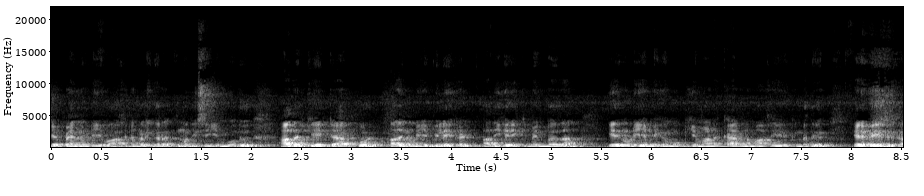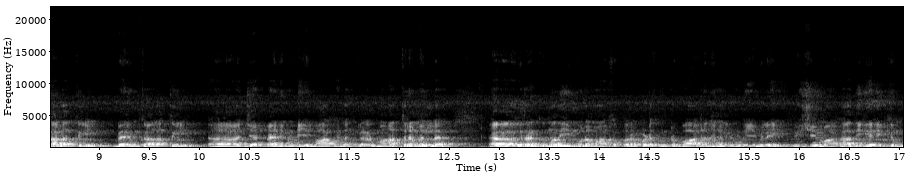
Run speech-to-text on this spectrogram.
ஜப்பானுடைய வாகனங்களை இறக்குமதி செய்யும் போது அதற்கேற்றாற்போல் அதனுடைய விலைகள் அதிகரிக்கும் என்பதுதான் இதனுடைய மிக முக்கியமான காரணமாக இருக்கின்றது. எனவே எதிர்காலத்தில் வரும் காலத்தில் அஹ், ஜப்பானினுடைய வாகனங்கள் மாத்திரமல்ல இறக்குமதி மூலமாக பெறப்படுகின்ற வாகனங்களினுடைய விலை நிச்சயமாக அதிகரிக்கும்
